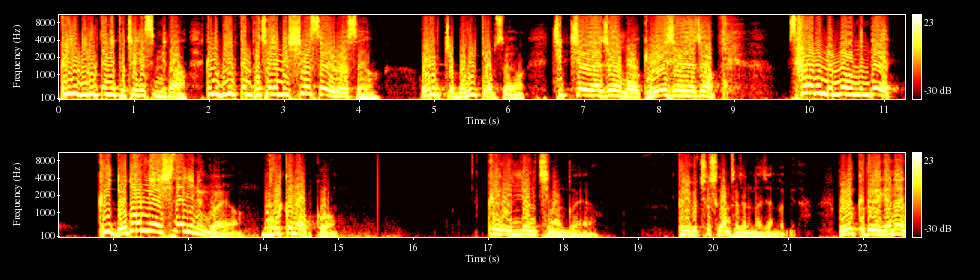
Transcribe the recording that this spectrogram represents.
그리고 미국 땅에 도착했습니다. 근데 미국 땅 도착했는데 쉬웠어요, 어려웠어요? 어렵죠. 먹을 게 없어요. 집 지어야죠. 뭐 교회 지어야죠. 사람은 몇 명 없는데 그 노동에 시달리는 거예요. 먹을 건 없고. 그리고 1년이 지난 거예요. 그리고 추수감사절을 맞이한 겁니다. 물론 그들에게는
